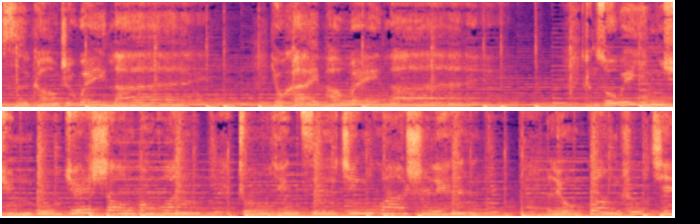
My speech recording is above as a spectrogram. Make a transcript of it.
思考着未来，又害怕未来。正所谓音讯不绝少光环，朱颜辞。镜花失恋，流光如箭，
